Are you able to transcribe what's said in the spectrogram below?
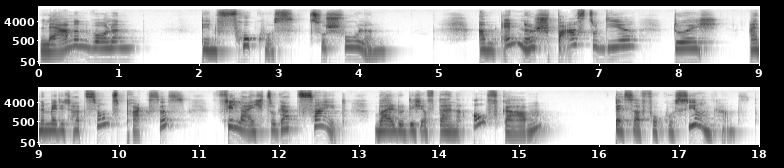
lernen wollen, den Fokus zu schulen. Am Ende sparst du dir durch eine Meditationspraxis vielleicht sogar Zeit, weil du dich auf deine Aufgaben besser fokussieren kannst.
